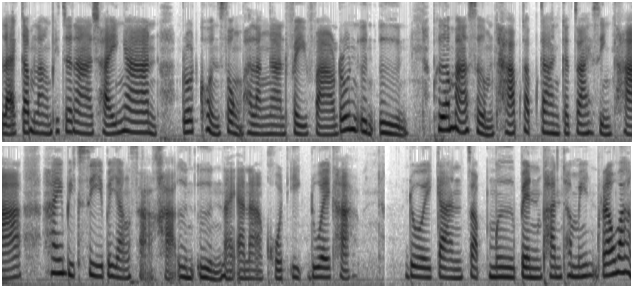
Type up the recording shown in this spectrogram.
และกำลังพิจารณาใช้งาน รถขนส่งพลังงานไฟฟ้ารุ่นอื่น ๆ เพื่อมาเสริมทับกับการกระจายสินค้าให้บิ๊กซีไปยังสาขาอื่น ๆ ในอนาคตอีกด้วยค่ะ โดยการจับมือเป็นพันธมิตรระหว่าง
